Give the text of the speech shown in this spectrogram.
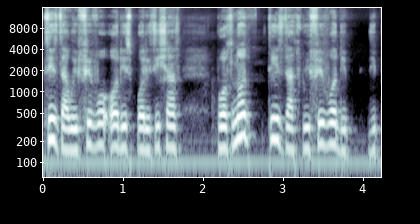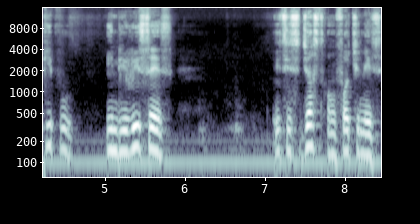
Things that we favor all these politicians but not things that we favor the, the people in the sense. It is just unfortunate.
